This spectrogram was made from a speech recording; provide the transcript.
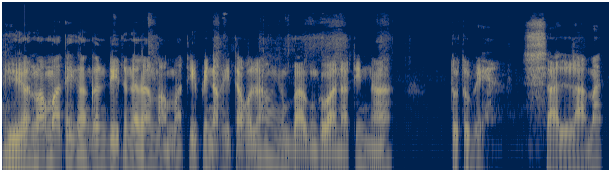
Yan mga matik, hanggang dito na lang mga matik. Pinakita ko lang yung bagong gawa natin na tutube. Salamat.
